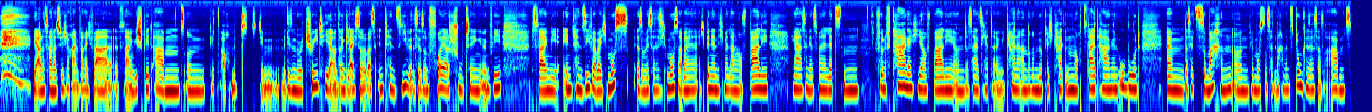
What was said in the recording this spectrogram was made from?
ja, und es war natürlich auch einfach, ich war, es war irgendwie spät abends und jetzt auch mit dem, mit diesem Retreat hier und dann gleich so was Intensives, ja, so ein Feuershooting irgendwie. Das war irgendwie intensiv, aber ich muss, also wie das heißt, ich muss, aber ich bin ja nicht mehr lange auf Bali. Ja, es sind jetzt meine letzten fünf Tage hier auf Bali und das heißt, ich hatte irgendwie keine andere Möglichkeit und nur noch zwei Tage in U-Boot, ähm, das jetzt zu machen und wir mussten es halt machen, wenn es dunkel ist, also abends.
